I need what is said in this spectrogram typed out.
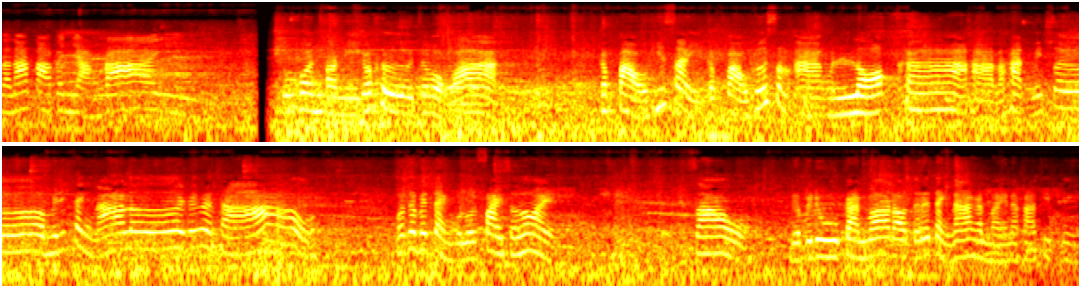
จะหน้าตาเป็นอย่างไร ทุกคนตอนนี้ก็คือจะบอกว่า กระเป๋าที่ใส่กระเป๋าเครื่องสำอางมันล็อกค่ะ หารหัสไม่เจอ ไม่ได้แต่งหน้าเลยตั้งแต่เช้าว่าจะไปแต่งบนรถไฟซะหน่อย เศร้า เดี๋ยวไปดูกันว่าเราจะได้แต่งหน้ากันไหมนะคะทริปนี้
